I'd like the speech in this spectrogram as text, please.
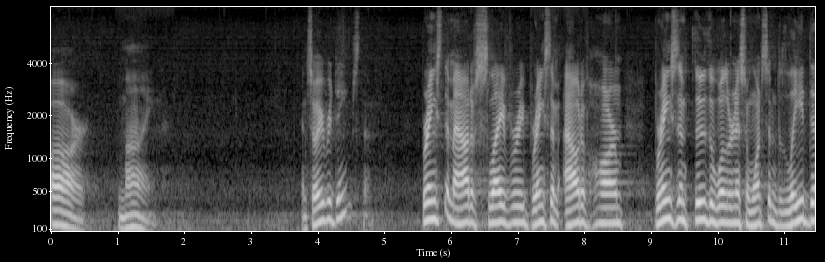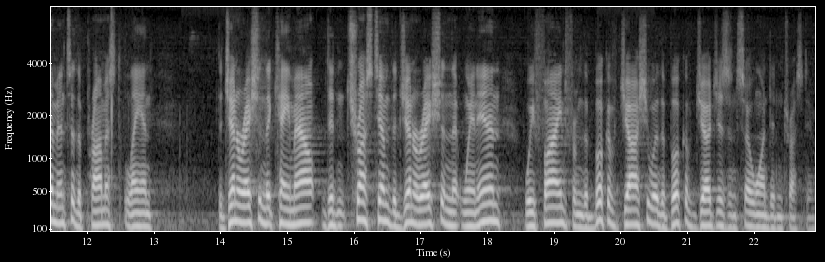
are mine. And so he redeems them brings them out of slavery, brings them out of harm, brings them through the wilderness, and wants them to lead them into the promised land. The generation that came out didn't trust him. The generation that went in, we find from the book of Joshua, the book of Judges, and so on, didn't trust him.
